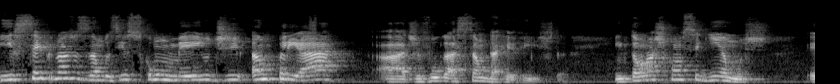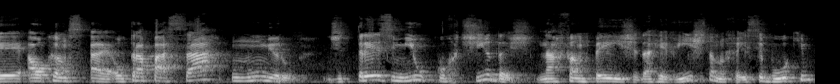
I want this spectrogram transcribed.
E sempre nós usamos isso como um meio de ampliar a divulgação da revista. Então nós conseguimos é, alcançar, é, ultrapassar o número de 13 mil curtidas na fanpage da revista no Facebook.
